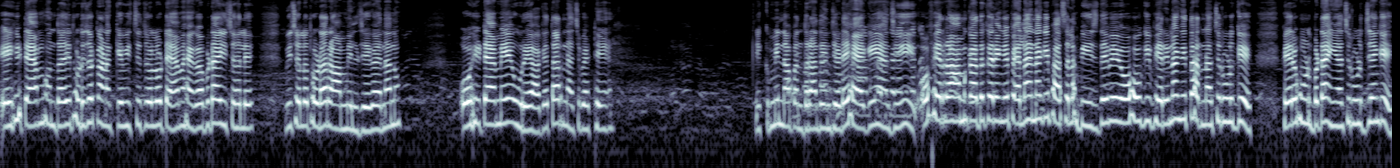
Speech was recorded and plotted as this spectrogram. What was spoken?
ਇਹੀ ਟਾਈਮ ਹੁੰਦਾ ਜੀ ਥੋੜਾ ਜਿਹਾ ਕਣਕ ਦੇ ਵਿੱਚ ਚਲੋ ਟਾਈਮ ਹੈਗਾ ਵਢਾਈ ਚ ਹਲੇ ਵੀ ਚਲੋ ਥੋੜਾ ਆਰਾਮ ਮਿਲ ਜੇਗਾ ਇਹਨਾਂ ਨੂੰ। ਉਹੀ ਟਾਈਮ ਇਹ ਉਰੇ ਆ ਕੇ ਧਰਨਾ 'ਚ ਬੈਠੇ ਆ। ਇੱਕ ਮਹੀਨਾ 15 ਦਿਨ ਜਿਹੜੇ ਹੈਗੇ ਆ ਜੀ ਉਹ ਫਿਰ ਆਰਾਮ ਕਦ ਕਰਾਂਗੇ ਪਹਿਲਾਂ ਇਹਨਾਂ ਦੀ ਫਸਲਾਂ ਬੀਜ ਦੇਵੇ ਉਹ ਹੋ ਗਈ ਫਿਰ ਇਹਨਾਂ ਦੀ ਧਰਨਾ 'ਚ ਰੁਲ ਗਏ ਫਿਰ ਹੁਣ ਵਢਾਈਆਂ 'ਚ ਰੁਲ ਜਾਣਗੇ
